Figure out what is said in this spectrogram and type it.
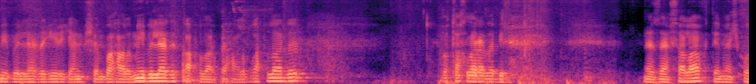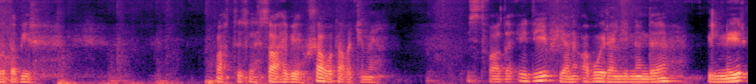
Mebellər də yeri gəlmişkən bahalı mebellərdir. Qapılar bahalı qapılardır. Otaqlara da bir nəzər salaq. Demək, burada bir vaxtı sahibi uşaq otağı kimi istifadə edib. Yəni, aboy rəngindən də bilinir.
